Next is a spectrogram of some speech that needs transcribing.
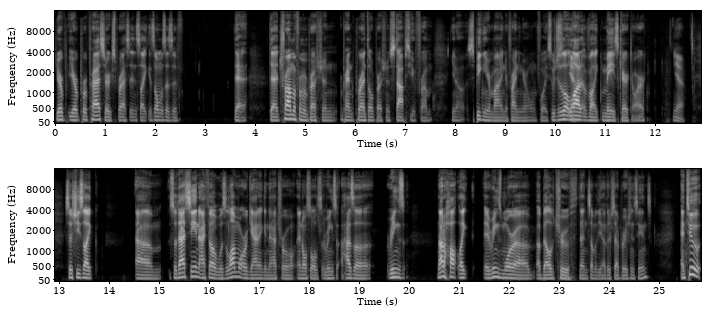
you're you're repress or express and it's like it's almost as if that that trauma from oppression parental oppression stops you from you know speaking your mind and finding your own voice which is a Yeah. lot of like Mei's character arc Yeah. so she's like um so that scene i felt was a lot more organic and natural and also rings has a rings not a hot like it rings more uh, a bell of truth than some of the other separation scenes and two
